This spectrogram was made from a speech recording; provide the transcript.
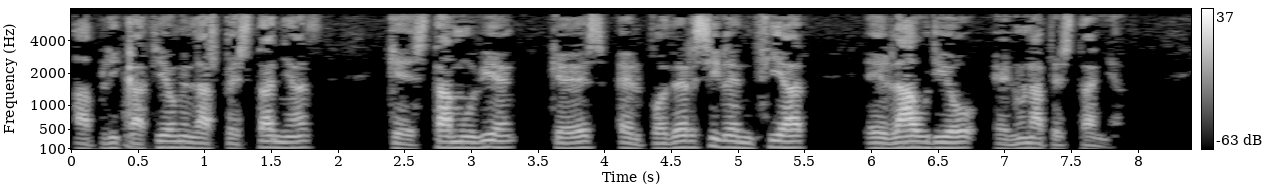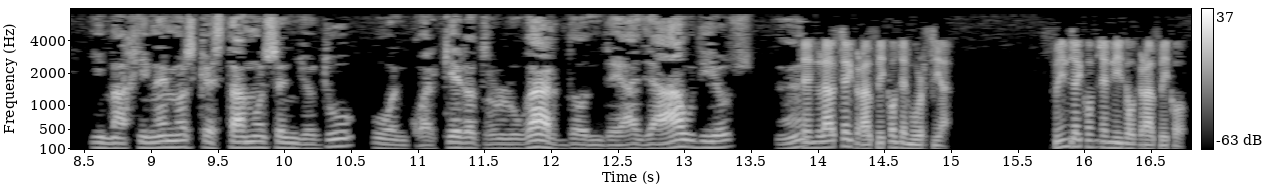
aplicación en las pestañas que está muy bien, que es el poder silenciar el audio en una pestaña. Imaginemos que estamos en YouTube o en cualquier otro lugar donde haya audios. ¿eh? Enlace gráfico de Murcia. Fin de contenido gráfico.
